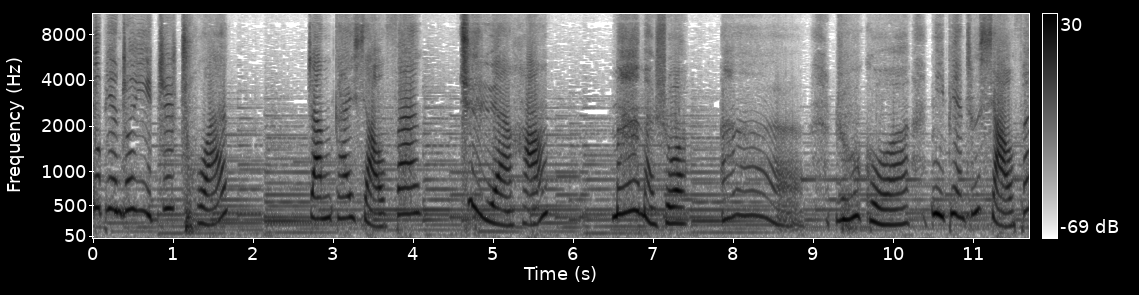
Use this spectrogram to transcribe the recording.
就变成一只船，张开小帆，去远航。妈妈说：“啊，如果你变成小帆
